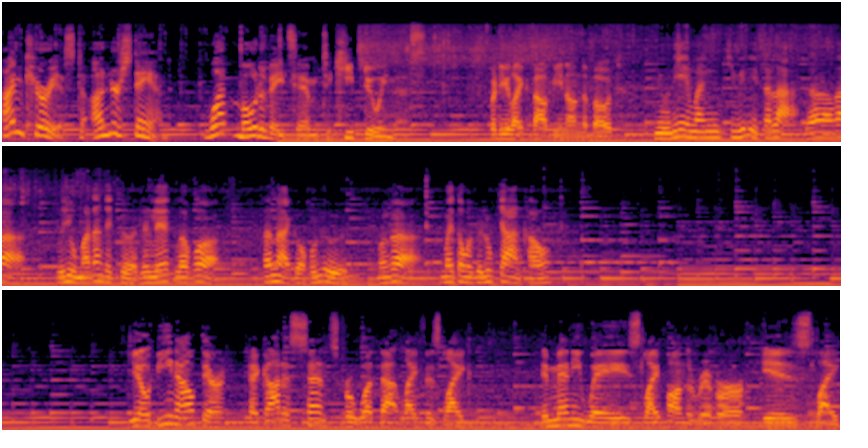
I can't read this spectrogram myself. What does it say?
I'm curious to understand what motivates him to keep doing this. What do you like about being on the boat? อยู่นี่มันชีวิตอิสระแล้วเราก็เราอยู่มาตั้งแต่เกิดเล็กๆ แล้วก็ถนัดกว่าคนอื่น มันก็ไม่ต้องไปเป็นลูกจ้างเขา You know, being out there, I got a sense for what that life is like. In many ways, life on the river is like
